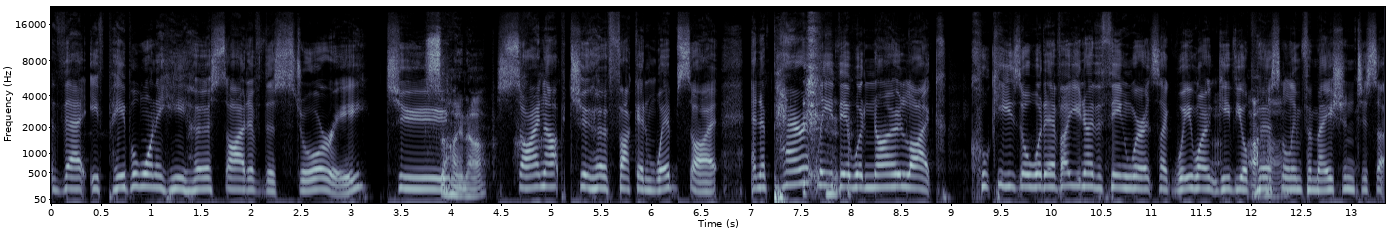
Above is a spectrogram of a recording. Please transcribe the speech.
that if people want to hear her side of the story, to Sign up. sign up to her fucking website and apparently there were no like cookies or whatever you know the thing where it's like we won't give your Uh-huh. personal information to so-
